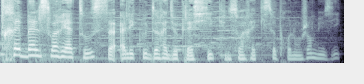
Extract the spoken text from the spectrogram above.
Très belle soirée à tous à l'écoute de Radio Classique, une soirée qui se prolonge en musique.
